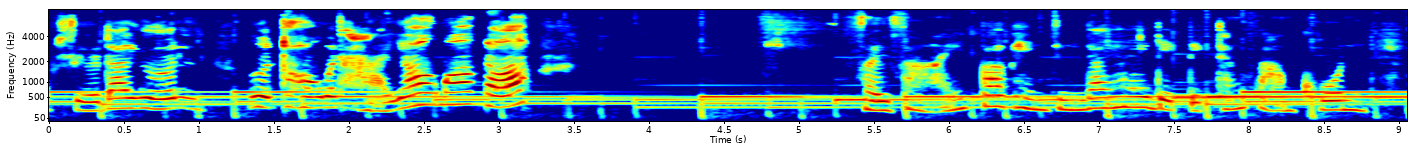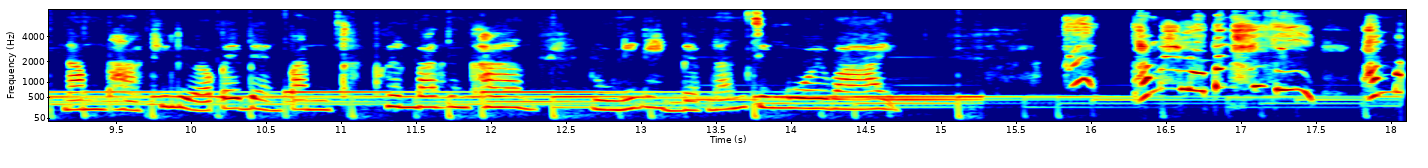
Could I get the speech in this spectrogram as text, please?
ๆ เสียได้เงิน เงินทองมันหายากมากนะสายสายป้าเพนจึงได้ให้เด็กๆทั้งสามคนนำผักที่เหลือไปแบ่งปันเพื่อนบ้านข้างๆหนูนิดเห็นแบบนั้นจึงโวยวายทำไมเราต้องให้ฟรีทำไม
